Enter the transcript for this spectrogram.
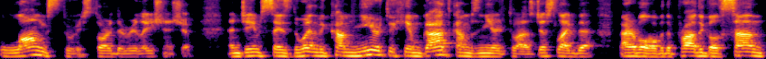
longs to restore the relationship. And James says when we come near to Him, God comes near to us, just like the parable of the prodigal son.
